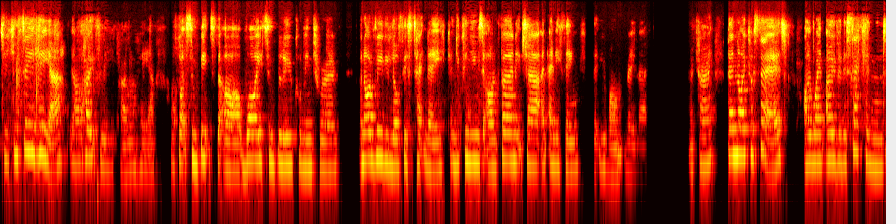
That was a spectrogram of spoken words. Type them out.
So you can see here, hopefully you can on here, I've got some bits that are white and blue coming through. And I really love this technique and you can use it on furniture and anything that you want really. Okay, then like I said, I went over the second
